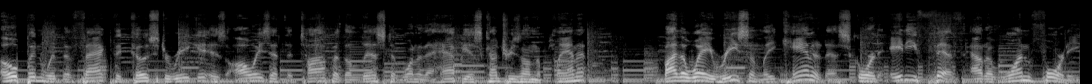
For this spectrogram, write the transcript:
open with the fact that Costa Rica is always at the top of the list of one of the happiest countries on the planet? By the way, recently Canada scored 85th out of 140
